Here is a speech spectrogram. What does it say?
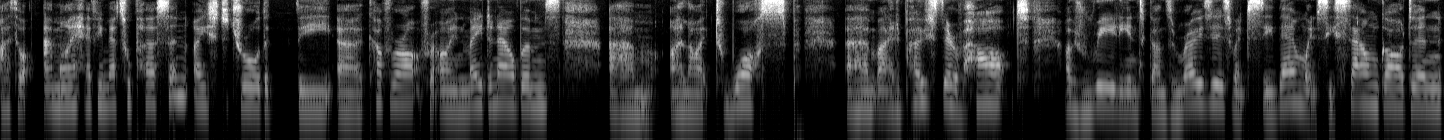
I thought, am I a heavy metal person? I used to draw the the uh, cover art for Iron Maiden albums. Um, I liked Wasp. Um, I had a poster of Heart. I was really into Guns N' Roses. Went to see them. Went to see Soundgarden.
